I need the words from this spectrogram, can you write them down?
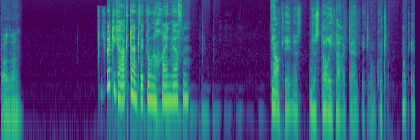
kann sagen. Ich würde die Charakterentwicklung noch reinwerfen. Okay, eine, eine Story-Charakterentwicklung. Gut. Okay.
